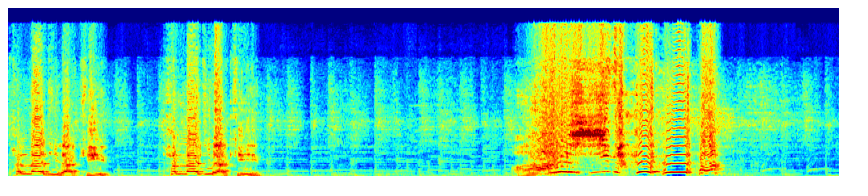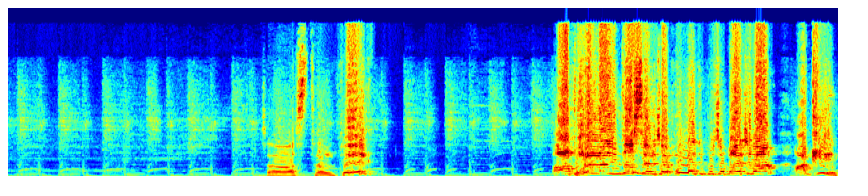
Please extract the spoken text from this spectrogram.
팔라딘 아케인 팔라딘 아케인 아 씨발! 자 스타일팩. 아 팔라딘 떴어요. 자 팔라딘 보자. 마지막! 아케인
